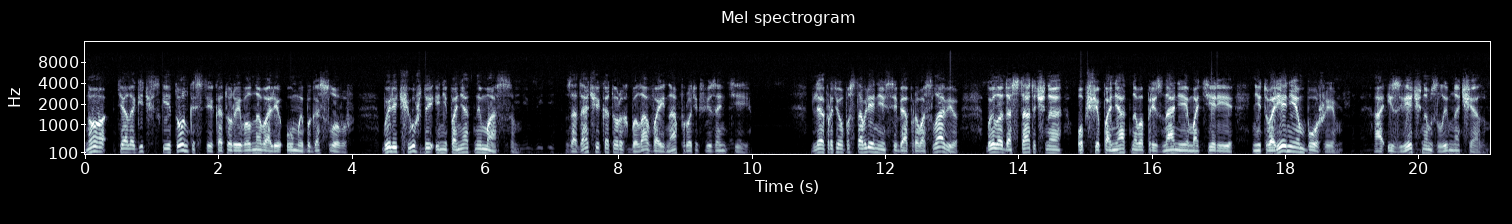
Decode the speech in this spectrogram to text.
Но теологические тонкости, которые волновали умы богословов, были чужды и непонятны массам, задачей которых была война против Византии. Для противопоставления себя православию было достаточно общепонятного признания материи не творением Божиим, а извечным злым началом.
